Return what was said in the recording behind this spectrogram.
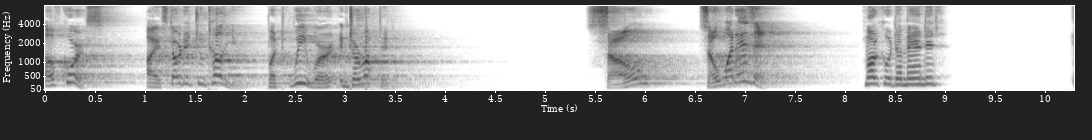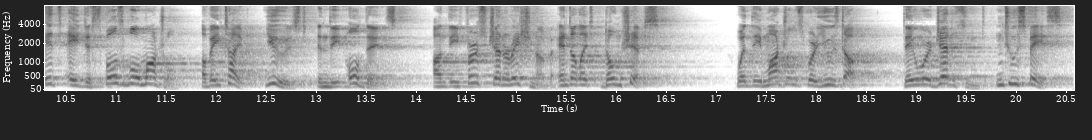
Of course. I started to tell you, but we were interrupted. So? So what is it? Marco demanded. It's a disposable module of a type used in the old days on the first generation of Andalite dome ships. When the modules were used up, they were jettisoned into space.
